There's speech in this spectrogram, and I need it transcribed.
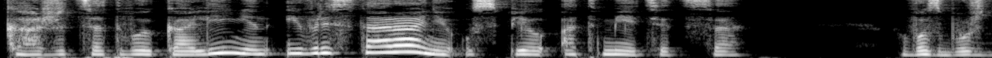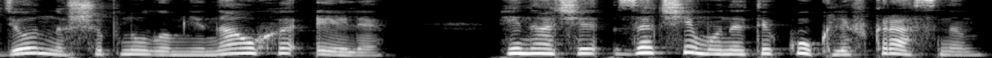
«Кажется, твой Калинин и в ресторане успел отметиться», возбужденно шепнула мне на ухо Эля. «Иначе зачем он этой кукле в красном?»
